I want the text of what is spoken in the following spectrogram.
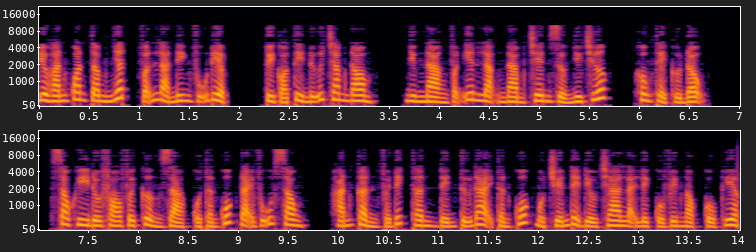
Điều hắn quan tâm nhất vẫn là Ninh Vũ Điệp, tuy có tỷ nữ chăm nom, nhưng nàng vẫn yên lặng nằm trên giường như trước, không thể cử động. Sau khi đối phó với cường giả của thần quốc đại vũ xong, hắn cần phải đích thân đến tứ đại thần quốc một chuyến để điều tra lại lịch của viên ngọc cổ kia.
